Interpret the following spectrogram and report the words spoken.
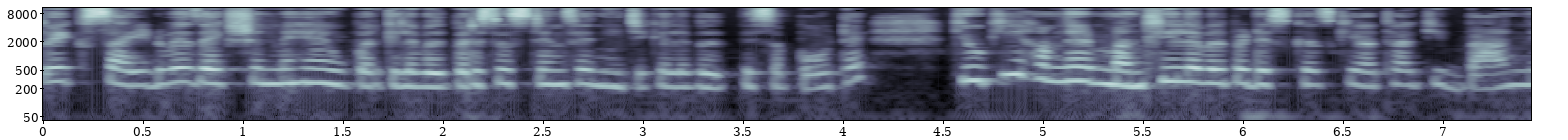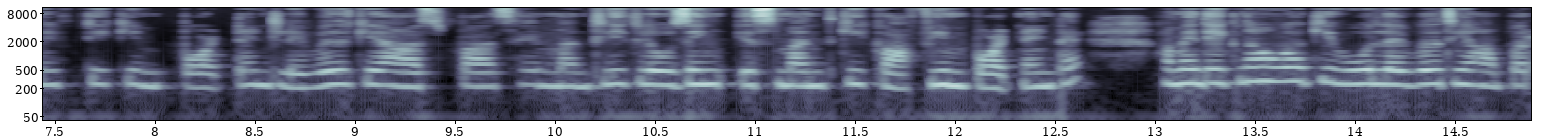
तो एक साइडवेज एक्शन में है, ऊपर के लेवल पर रेसिस्टेंस है, नीचे के लेवल पे सपोर्ट है। क्योंकि हमने मंथली लेवल पर डिस्कस किया था कि बैंक निफ्टी के इंपॉर्टेंट लेवल के आसपास है। मंथली क्लोजिंग इस मंथ की काफ़ी इंपॉर्टेंट है। हमें देखना होगा कि वो लेवल्स यहाँ पर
